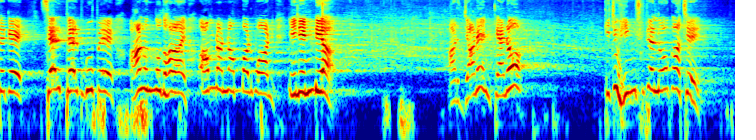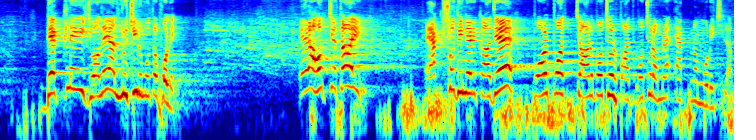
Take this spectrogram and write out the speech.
থেকে সেলফ হেল্প গ্রুপে আনন্দ ধরায় আমরা নাম্বার ওয়ান ইন ইন্ডিয়া আর জানেন কেন? কিছু হিংসুটে লোক আছে, দেখলেই জলে আর লুচির মতো ফলে। এরা হচ্ছে তাই একশো দিনের কাজে পরপর চার বছর, পাঁচ বছর আমরা এক নম্বরে ছিলাম।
